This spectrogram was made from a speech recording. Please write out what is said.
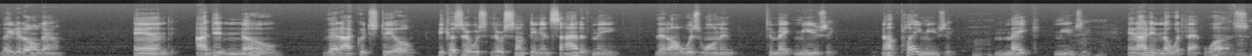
laid it all down. And I didn't know that I could still because there was there was something inside of me that always wanted to make music. Not play music, mm-hmm. make music. Mm-hmm. And I didn't know what that was. Mm-hmm.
